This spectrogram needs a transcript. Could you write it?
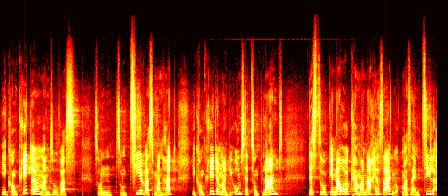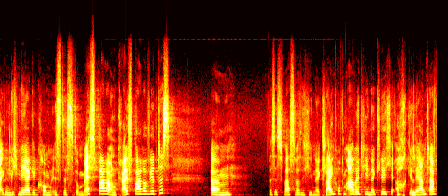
je konkreter man sowas, so ein, so ein Ziel, was man hat, je konkreter man die Umsetzung plant, desto genauer kann man nachher sagen, ob man seinem Ziel eigentlich näher gekommen ist, desto messbarer und greifbarer wird es. Ähm, das ist was, was ich in der Kleingruppenarbeit hier in der Kirche auch gelernt habe.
